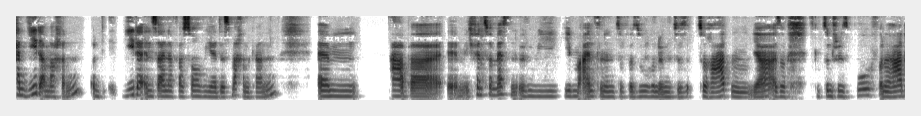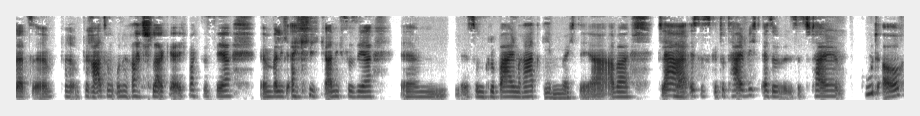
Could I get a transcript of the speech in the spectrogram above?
kann jeder machen und jeder in seiner Fasson, wie er das machen kann. Ähm, aber ähm, ich fände es vermessen, irgendwie jedem Einzelnen zu versuchen, irgendwie zu, zu raten. Ja, also es gibt so ein schönes Buch von Radat, äh, Beratung ohne Ratschlag. Ja, ich mag das sehr, ähm, weil ich eigentlich gar nicht so sehr ähm, so einen globalen Rat geben möchte. Ja, aber klar, ja. es ist total wichtig, also es ist total gut auch,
